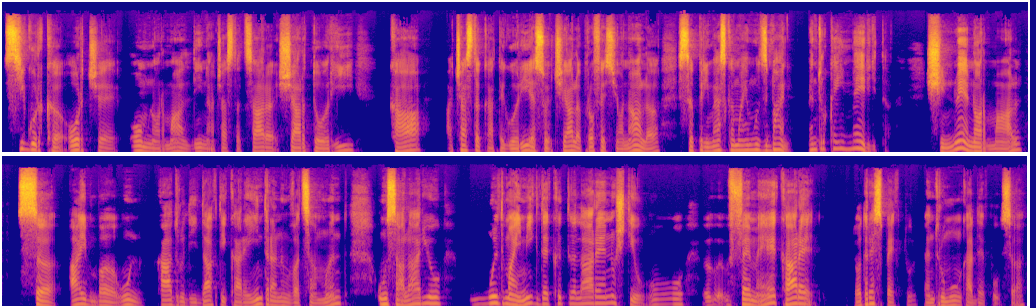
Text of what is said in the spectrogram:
sigur că orice om normal din această țară și-ar dori ca această categorie socială, profesională, să primească mai mulți bani, pentru că îi merită. Și nu e normal să aibă un cadru didactic care intră în învățământ un salariu mult mai mic decât îl are, nu știu, o femeie care, tot respectul pentru munca depusă,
